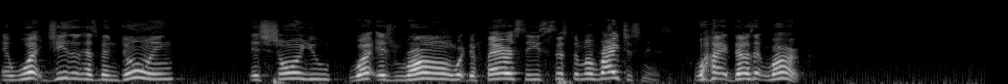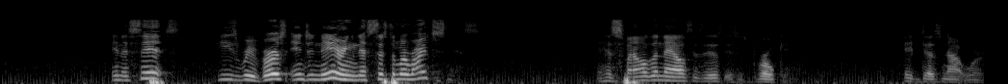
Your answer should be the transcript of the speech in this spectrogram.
And what Jesus has been doing is showing you what is wrong with the Pharisees' system of righteousness, why it doesn't work. In a sense, he's reverse engineering their system of righteousness. And his final analysis is this is broken. It does not work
